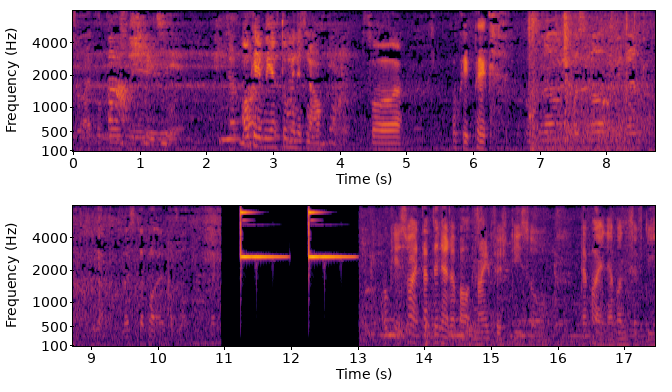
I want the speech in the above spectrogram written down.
So I propose we... Okay, we have two minutes now for a quick pick. Personal, personal opinion. Let's step out and perform. Okay, so I tapped in at about 9.50, so tap out at 11.50.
